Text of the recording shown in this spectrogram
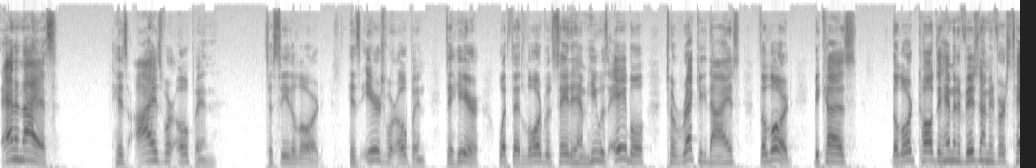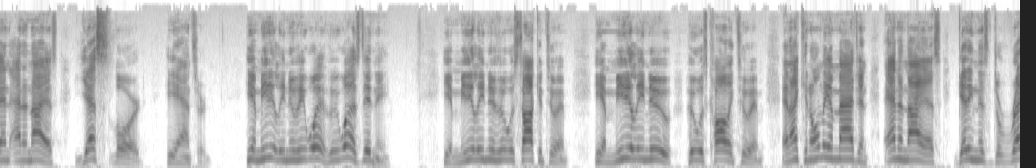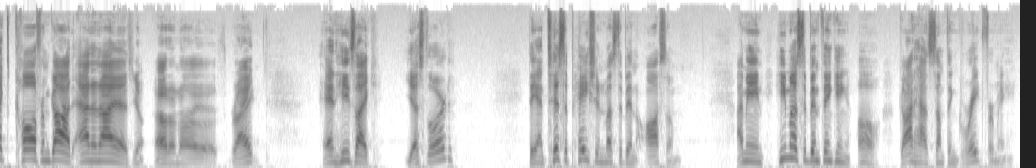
Ananias, his eyes were open to see the Lord, his ears were open to hear what the Lord would say to him. He was able to recognize the Lord because the Lord called to him in a vision. I'm in verse 10 Ananias, yes, Lord, he answered. He immediately knew he who he was, didn't he? He immediately knew who was talking to him. He immediately knew who was calling to him. And I can only imagine Ananias getting this direct call from God Ananias, you know, Ananias, right? And he's like, Yes, Lord? The anticipation must have been awesome. I mean, he must have been thinking, oh, God has something great for me.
